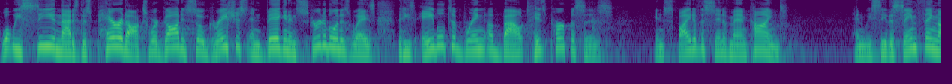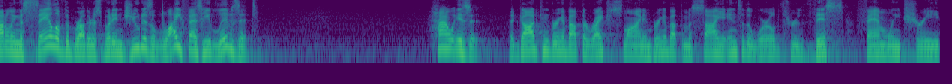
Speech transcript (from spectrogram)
what we see in that is this paradox where God is so gracious and big and inscrutable in his ways that he's able to bring about his purposes in spite of the sin of mankind. And we see the same thing not only in the sale of the brothers, but in Judah's life as he lives it. How is it that God can bring about the righteous line and bring about the Messiah into the world through this family tree.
